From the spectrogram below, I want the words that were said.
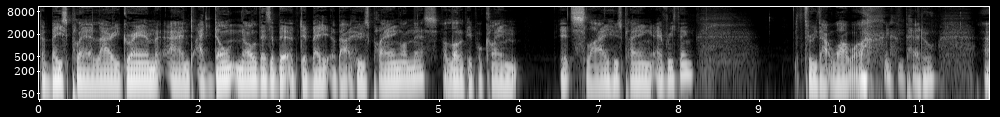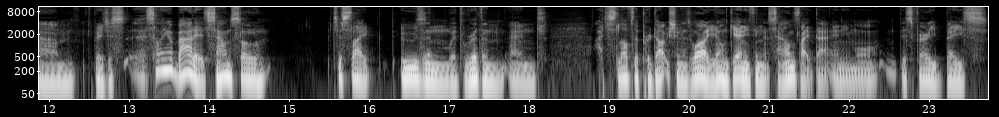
the bass player Larry Graham, and I don't know. There's a bit of debate about who's playing on this. A lot of people claim it's Sly who's playing everything through that wah wah pedal. Um, but just something about it. It sounds so just like oozing with rhythm, and I just love the production as well. You don't get anything that sounds like that anymore. This very bass.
